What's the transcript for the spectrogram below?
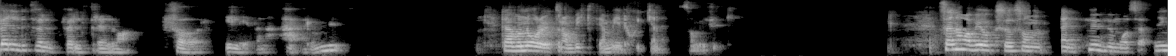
väldigt, väldigt, väldigt relevant för eleverna här och nu. Det här var några av de viktiga medskicken som vi fick. Sen har vi också som en huvudmålsättning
